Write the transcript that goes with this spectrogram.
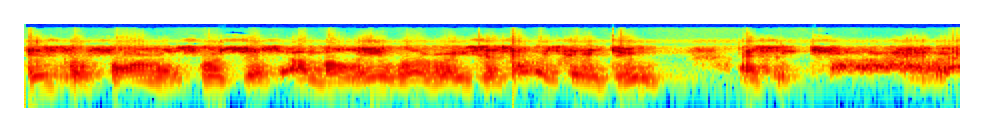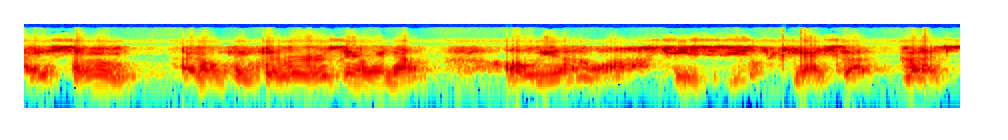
his performance was just unbelievable. Everybody says, "How he's going to do?" I said, I, assume. I don't think they're rehearsing right now. Oh yeah, oh, Jesus, this guy's got guts.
